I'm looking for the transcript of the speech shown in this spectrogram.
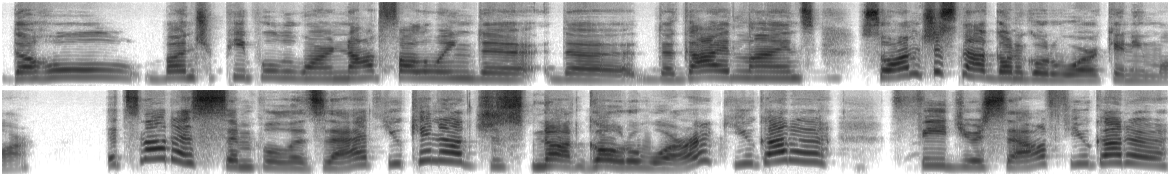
the whole bunch of people who are not following the the the guidelines so i'm just not going to go to work anymore it's not as simple as that. You cannot just not go to work. You gotta feed yourself. You gotta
